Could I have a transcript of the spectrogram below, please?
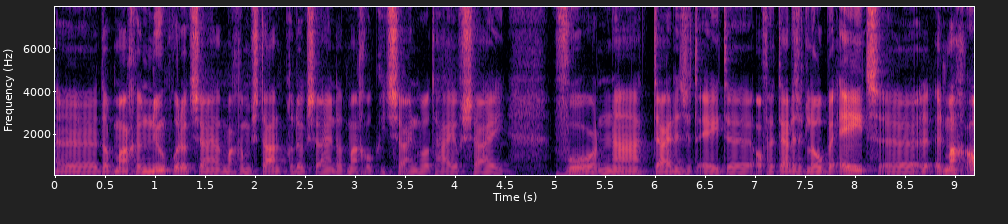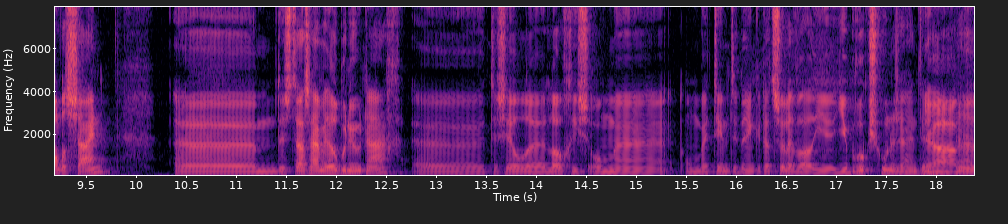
Uh, dat mag een nieuw product zijn, dat mag een bestaand product zijn, dat mag ook iets zijn wat hij of zij voor, na, tijdens het eten of tijdens het lopen eet. Uh, het mag alles zijn. Uh, dus daar zijn we heel benieuwd naar. Uh, het is heel uh, logisch om, om bij Tim te denken, dat zullen wel je, je broekschoenen zijn, Tim. Ja,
